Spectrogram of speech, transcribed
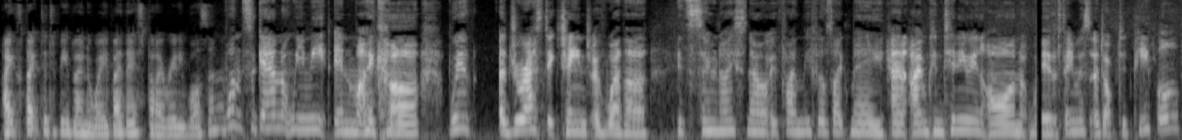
I expected to be blown away by this, but I really wasn't. Once again, we meet in my car with a drastic change of weather it's so nice now. It finally feels like May. And I'm continuing on with Famous Adopted People.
